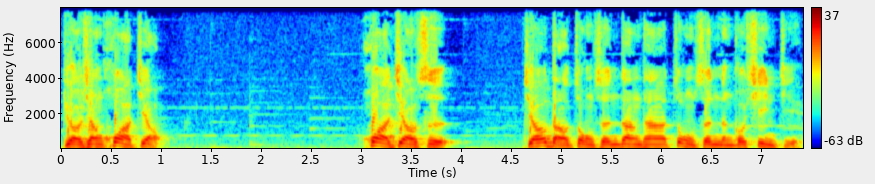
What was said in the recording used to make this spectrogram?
就好像化教，化教是教导众生，让他众生能够信解，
